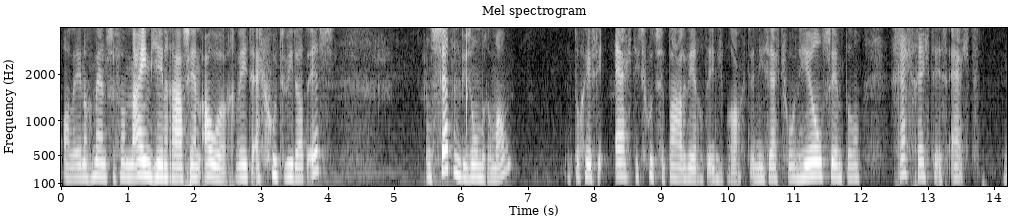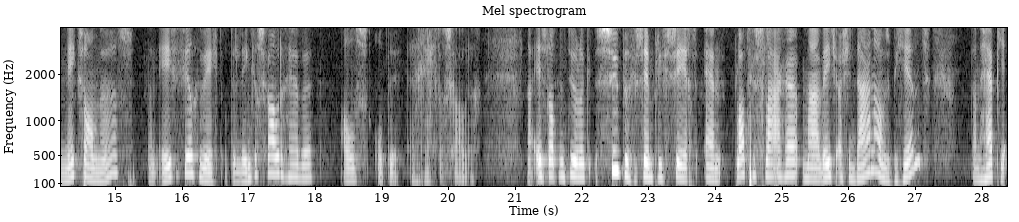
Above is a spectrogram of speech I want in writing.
Alleen nog mensen van mijn generatie en ouder weten echt goed wie dat is. Ontzettend bijzondere man. En toch heeft hij echt iets goeds de paardenwereld ingebracht. En die zegt gewoon heel simpel: recht richten is echt niks anders dan evenveel gewicht op de linkerschouder hebben als op de rechterschouder. Nou is dat natuurlijk super gesimplificeerd en platgeslagen, maar weet je, als je daar nou eens begint, dan heb je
